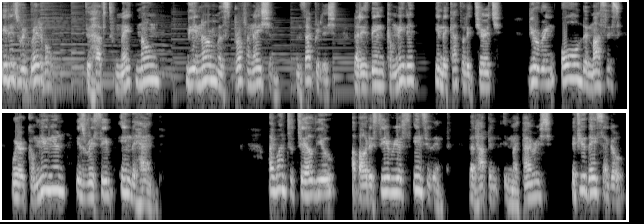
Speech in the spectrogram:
it is regrettable to have to make known the enormous profanation and sacrilege that is being committed in the Catholic Church during all the Masses where communion is received in the hand. I want to tell you about a serious incident that happened in my parish a few days ago.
